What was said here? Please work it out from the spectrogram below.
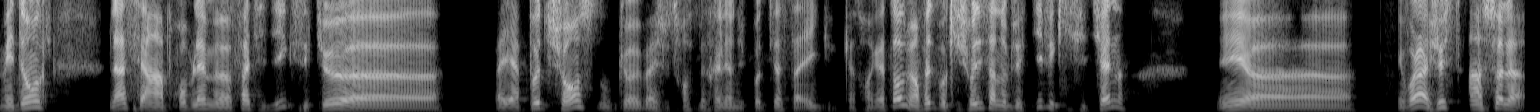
Mais donc, là, c'est un problème euh, fatidique, c'est que euh, bah, y a peu de chances. Donc, bah, je transmettrai le lien du podcast à Egg94, mais en fait, il faut qu'il choisisse un objectif et qu'il s'y tienne. Et, et voilà, juste un seul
